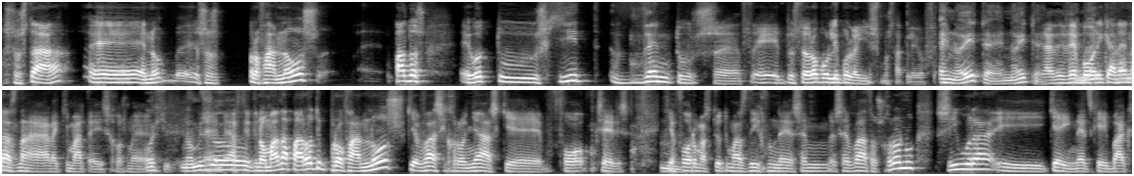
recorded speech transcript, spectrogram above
Σωστά. Ε, ενώ, ε, προφανώς, πάντως εγώ τους hit δεν τους, ε, ε, τους θεωρώ πολύ υπολογίσιμους στα playoff. Εννοείται, εννοείται. Δηλαδή δεν μπορεί κανένας να, να κοιμάται ήσυχος με, Όχι, νομίζω... με αυτή την ομάδα, παρότι προφανώς και βάσει χρονιάς και, φο, ξέρεις, mm. και φόρμας και ότι μας δείχνουν σε, σε βάθος χρόνου, σίγουρα οι, και οι Nets και οι Bucks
